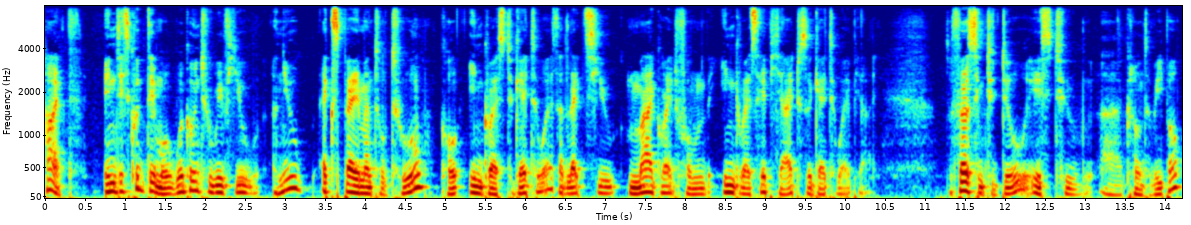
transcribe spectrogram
Hi, in this quick demo, we're going to review a new experimental tool called Ingress to Gateway that lets you migrate from the Ingress API to the Gateway API. The first thing to do is to uh, clone the repo,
